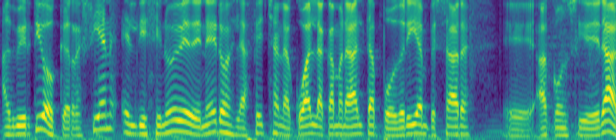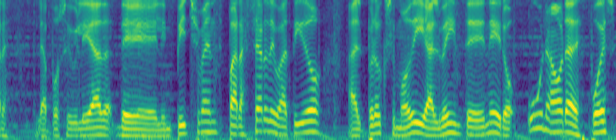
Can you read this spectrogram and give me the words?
advirtió que recién el 19 de enero es la fecha en la cual la Cámara Alta podría empezar eh, a considerar la posibilidad del impeachment para ser debatido al próximo día, el 20 de enero, una hora después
